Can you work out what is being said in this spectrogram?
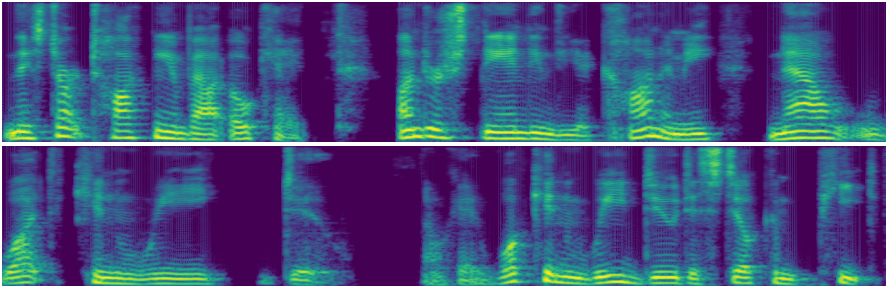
and they start talking about, okay, understanding the economy. Now, what can we do? Okay, what can we do to still compete?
